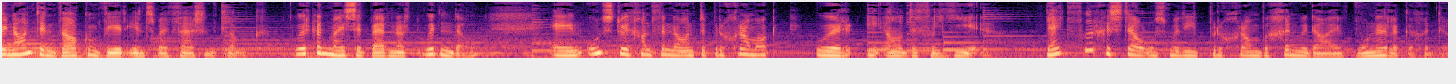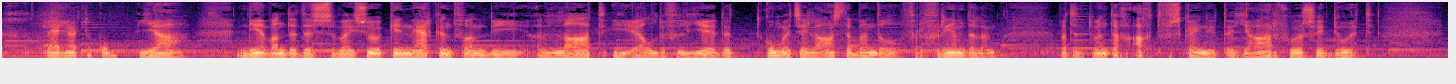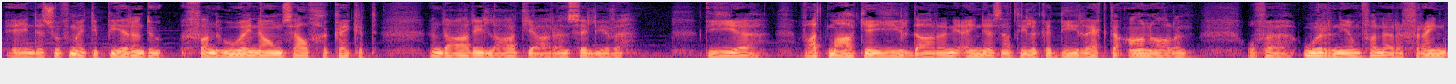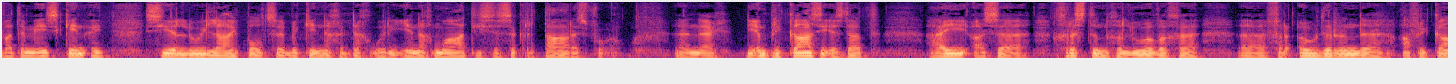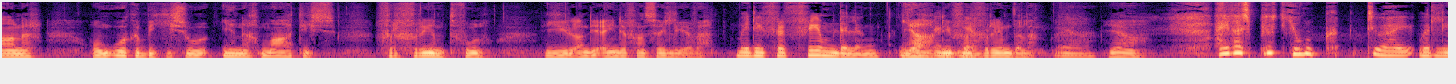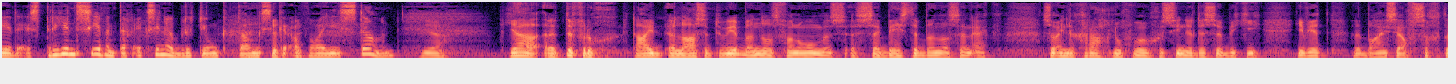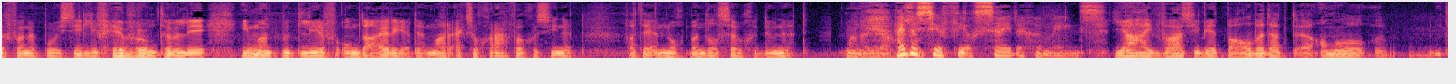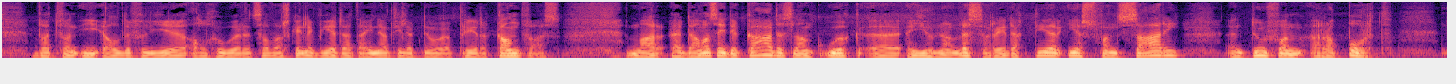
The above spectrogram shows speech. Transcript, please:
Goeienaand en welkom weer eens by Vers en Klank. Oorkant my sit Bernard Odendaal en ons twee gaan vanaand 'n program maak oor UL de Villiers. Jy het voorgestel ons moet die program begin met daai wonderlike gedig. Bernard, toe kom. Ja. Nee, want dit is my so kenmerkend van die laat UL de Villiers. Dit kom uit sy laaste bundel Vervreemdeling wat in 2008 verskyn het, 'n jaar voor sy dood. En dit is so vir my tipeerend hoe van hoe hy na homself gekyk het in daardie laat jare in sy lewe. Die uh, wat maak jy hier daar aan die einde is natuurlik 'n direkte aanhaling of 'n oorneem van 'n refrein wat 'n mens ken uit C. Louis Leipold se bekende gedig oor die enigmatiese sekretaris voel. En uh, die implikasie is dat hy as 'n Christen gelowige uh, verouderende Afrikaner hom ook 'n bietjie so enigmaties vervreemd voel hier aan die einde van sy lewe. Met die vervreemdeling. Ja, die en, vervreemdeling. Ja. Ja. Hy was bloedjonk toe hy oorlede is. 73. Ek sien nou bloedjonk dank seker af waar hy staan. Ja. Ja, uh, te vroeg. Daai uh, laaste twee bundels van hom is, is sy beste bundels en ek sou eintlik graag nog wou gesien het. Dis so 'n bietjie, jy weet, baie selfsugtig van 'n poësie liefhebber om te wil hê iemand moet leef om daai rede, maar ek sou graag wou gesien het wat hy in nog bundels sou gedoen het. Maar nou ja. Hy was so veelsidige mens. Ja, hy was, jy weet, behalwe dat uh, almal uh, wat van U.L. de Villiers al gehoor het, sal waarskynlik weet dat hy natuurlik nou 'n predikant was. Maar uh, dan was hy dekades lank ook 'n uh, joernalis, redakteur eers van Sari en toe van Rapport.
